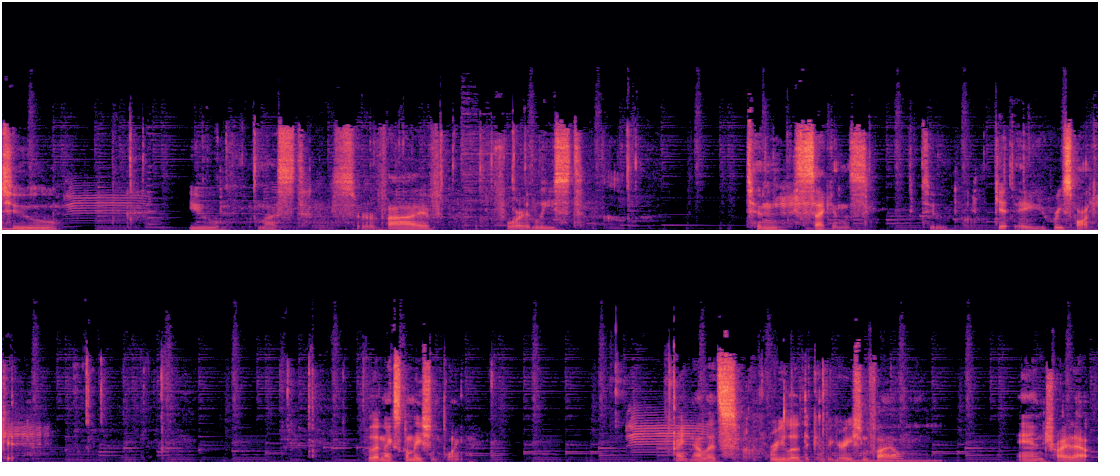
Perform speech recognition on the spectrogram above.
to you must survive for at least 10 seconds to get a respawn kit. With an exclamation point. Alright, now let's reload the configuration file and try it out.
